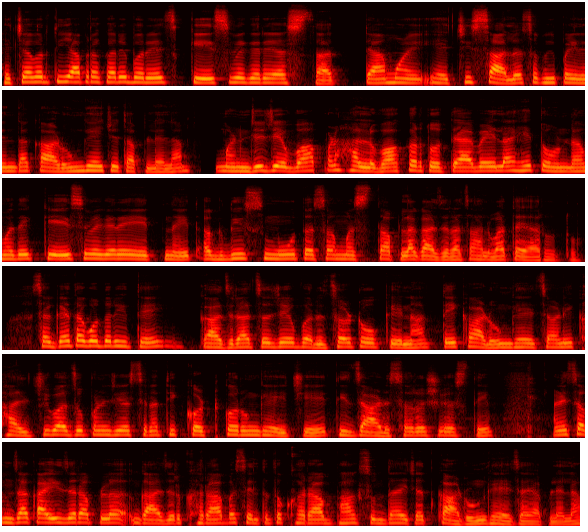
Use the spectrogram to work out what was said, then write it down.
ह्याच्यावरती या प्रकारे बरेच केस वगैरे असतात. त्यामुळे ह्याची सालं सगळी पहिल्यांदा काढून घ्यायची आहेत आपल्याला. म्हणजे जेव्हा आपण हलवा करतो त्यावेळेला हे तोंडामध्ये केस वगैरे येत नाहीत. अगदी स्मूथ असा मस्त आपला गाजराचा हलवा तयार होतो. सगळ्यात अगोदर इथे गाजराचं जे वरचं टोक आहे ना ते काढून घ्यायचं आणि खालची बाजू पण जी असते ना ती कट करून घ्यायची आहे. ती जाडसर अशी असते. आणि समजा काही जर आपलं गाजर खराब असेल तर तो खराब भागसुद्धा ह्याच्यात काढून घ्यायचा आहे आपल्याला.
